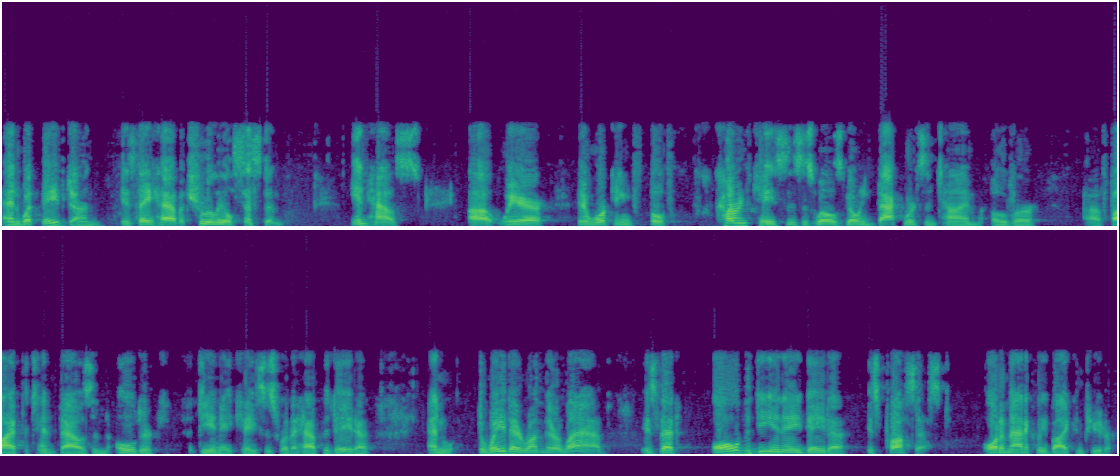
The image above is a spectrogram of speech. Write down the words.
And what they've done is they have a TrueAllele system in-house uh, where they're working both current cases as well as going backwards in time over uh, five to 10,000 older DNA cases where they have the data. And the way they run their lab is that all the DNA data is processed automatically by computer.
